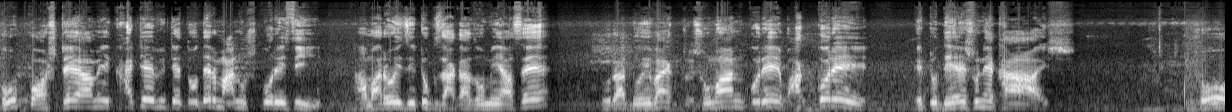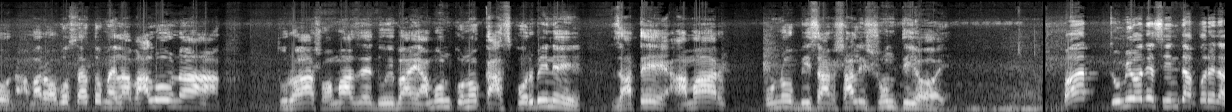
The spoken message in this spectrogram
খুব কষ্টে আমি খাইটে বিটে তোদের মানুষ করেছি। আমার ওই যেটুক জায়গা জমি আছে, তোরা দুই ভাই সমান করে, ভাগ করে একটু দেহে শুনে খাইস। শোন, আমার অবস্থা তো মেলা ভালো না। তোরা সমাজে দুই ভাই এমন কোনো কাজ করবি নে যাতে আমার কোনো বিচার সালিশ শুনতে হয়। বাপ তুমি ওদের চিন্তা করে না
